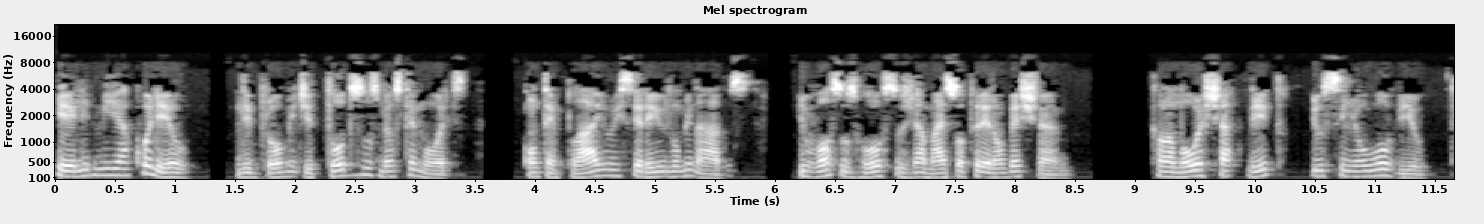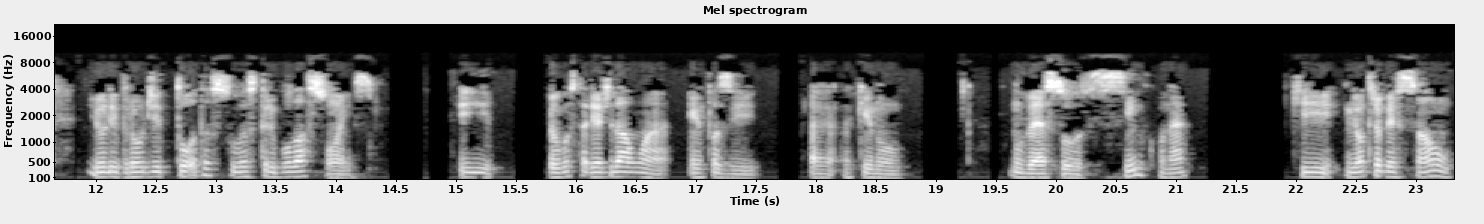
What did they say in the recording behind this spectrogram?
e ele me acolheu, livrou-me de todos os meus temores. Contemplai-o e serei iluminados e vossos rostos jamais sofrerão vexame. Clamou este aflito, e o Senhor o ouviu, e o livrou de todas suas tribulações. E eu gostaria de dar uma ênfase é, aqui no, no verso 5, né? Que em outra versão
